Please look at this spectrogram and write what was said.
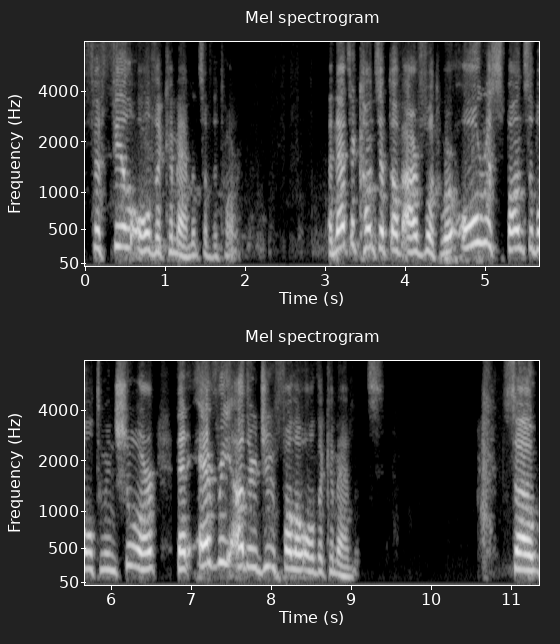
fulfill all the commandments of the Torah. And that's a concept of our arvut. We're all responsible to ensure that every other Jew follow all the commandments. So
